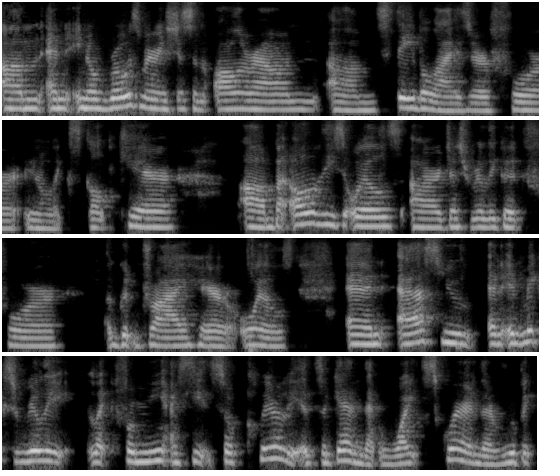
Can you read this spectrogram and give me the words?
Um, and you know, rosemary is just an all-around um, stabilizer for you know like scalp care. Um, but all of these oils are just really good for a good dry hair oils. And as you and it makes really like for me, I see it so clearly. It's again that white square in the Rubik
